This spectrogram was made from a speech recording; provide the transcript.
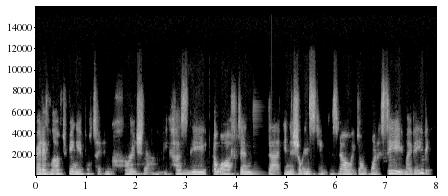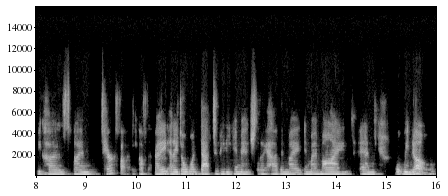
right? I loved being able to encourage them because mm-hmm. the so often that initial instinct is no, I don't want to see my baby because I'm terrified of that, right? And I don't want that to be the image that I have in my in my mind. And what we know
